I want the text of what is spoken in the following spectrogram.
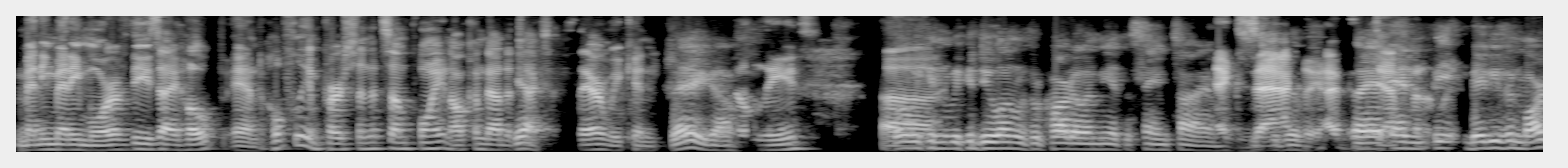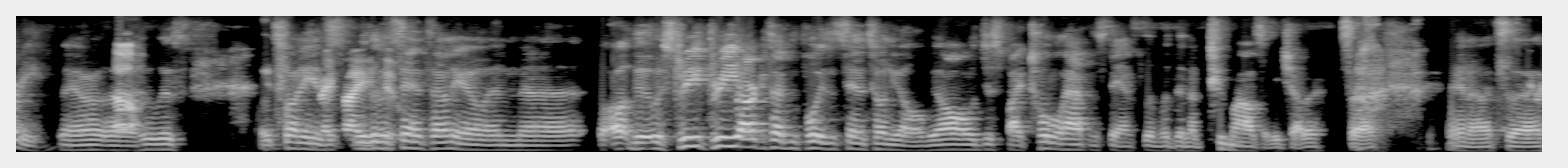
many many more of these i hope and hopefully in person at some point. I'll come down to yeah. texas there we can there you go. these well, we uh, can we could do one with Ricardo and me at the same time. Exactly, and maybe even Marty, you know, uh, oh. who lives. It's funny. It's, we live in San Antonio, and uh, there was three three archetype employees in San Antonio. We all just by total happenstance live within two miles of each other. So, you know, it's uh,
